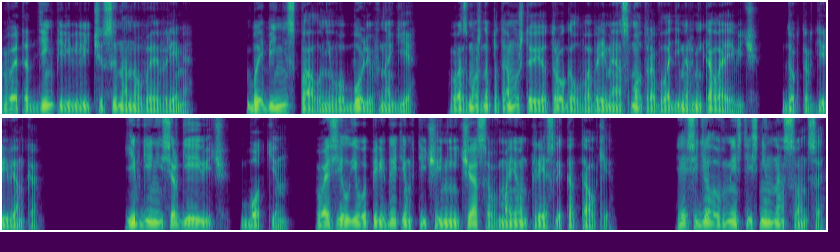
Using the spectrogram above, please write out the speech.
В этот день перевели часы на новое время. Бэби не спал, у него боли в ноге. Возможно, потому что ее трогал во время осмотра Владимир Николаевич, доктор Деревянко. Евгений Сергеевич, Боткин, возил его перед этим в течение часа в моем кресле каталки. Я сидела вместе с ним на солнце.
